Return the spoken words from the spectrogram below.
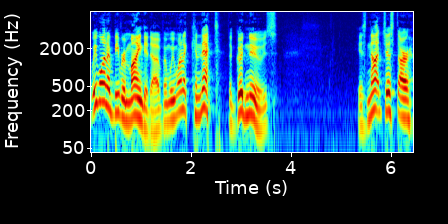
we want to be reminded of, and we want to connect the good news is not just our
